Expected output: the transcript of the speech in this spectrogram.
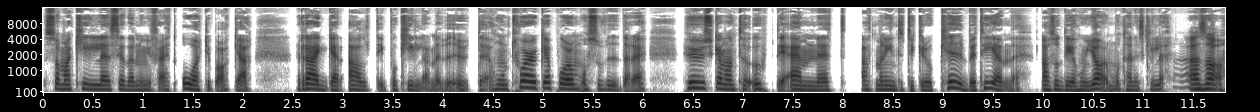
som har kille sedan ungefär ett år tillbaka raggar alltid på killar när vi är ute. Hon twerkar på dem och så vidare. Hur ska man ta upp det ämnet att man inte tycker okej beteende? Alltså det hon gör mot hennes kille. Alltså,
